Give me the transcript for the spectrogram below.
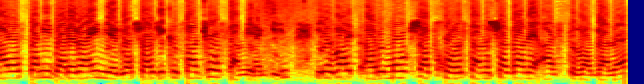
Հայաստանի դարերային երկրաշարժի 24-ամյակին եւ այդ առումով շատ խորհրդանշական է այս թվականը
